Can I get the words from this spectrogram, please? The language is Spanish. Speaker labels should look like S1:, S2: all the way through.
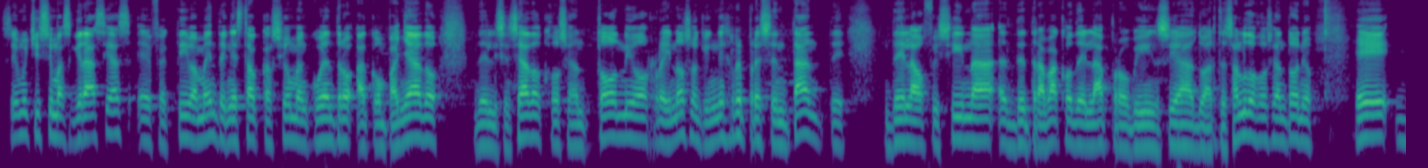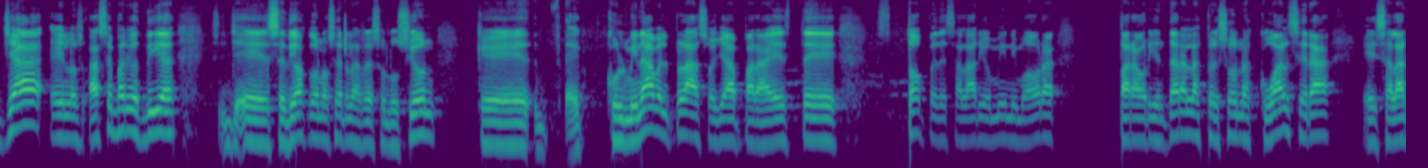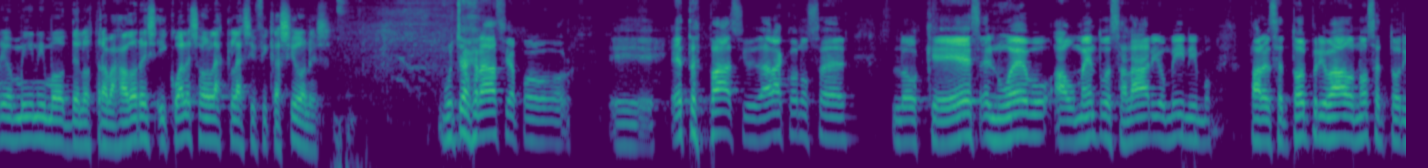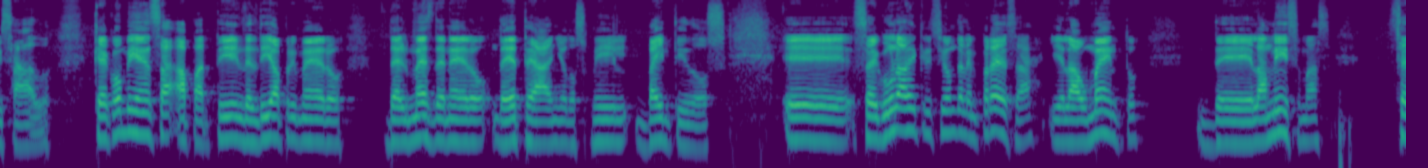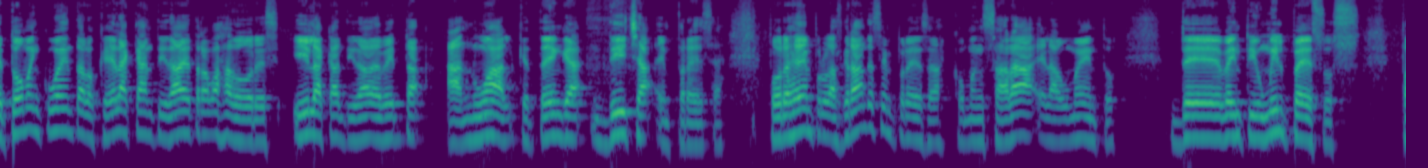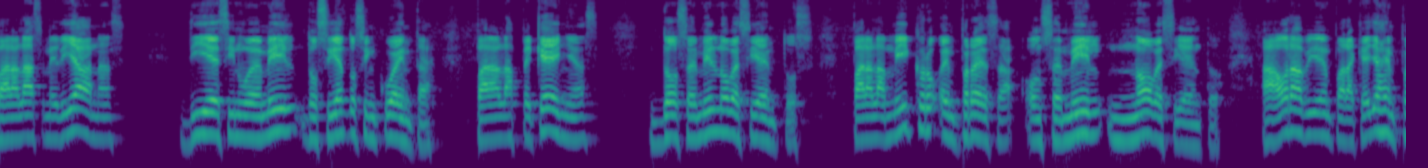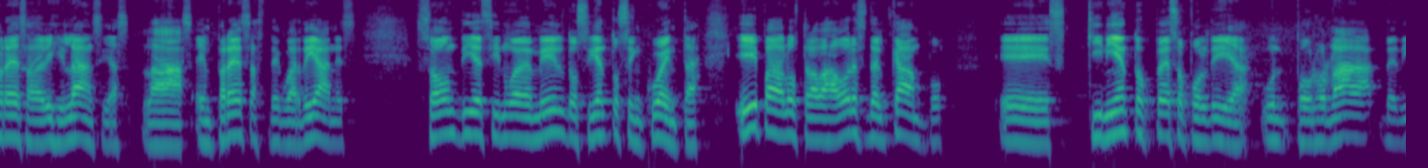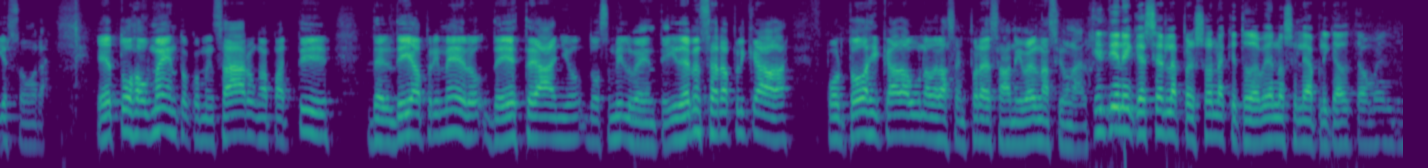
S1: Sí, muchísimas gracias. Efectivamente, en esta ocasión me encuentro acompañado del licenciado José Antonio Reynoso, quien es representante de la Oficina de Trabajo de la provincia Duarte. Saludos, José Antonio. Eh, ya hace varios días eh, se dio a conocer la resolución que eh, culminaba el plazo ya para este tope de salario mínimo. Ahora, para orientar a las personas, ¿cuál será el salario mínimo de los trabajadores y cuáles son las clasificaciones?
S2: Muchas gracias por eh, este espacio y dar a conocer lo que es el nuevo aumento de salario mínimo para el sector privado no sectorizado, que comienza a partir del día primero del mes de enero de este año 2022. Eh, según la descripción de la empresa y el aumento de las mismas, se toma en cuenta lo que es la cantidad de trabajadores y la cantidad de venta anual que tenga dicha empresa. Por ejemplo, las grandes empresas comenzará el aumento de 21 mil pesos, para las medianas 19 mil 250, para las pequeñas 12 mil 900, para la microempresa 11 mil 900. Ahora bien, para aquellas empresas de vigilancias, las empresas de guardianes, son 19.250 y para los trabajadores del campo, 500 pesos por día, por jornada de 10 horas. Estos aumentos comenzaron a partir del día primero de este año 2020 y deben ser aplicadas por todas y cada una de las empresas a nivel nacional.
S1: ¿Qué tienen que hacer las personas que todavía no se les ha aplicado este aumento?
